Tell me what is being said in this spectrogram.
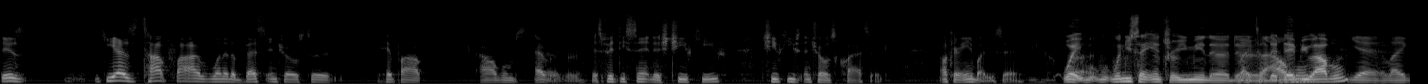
there's he has top five, one of the best intros to hip hop albums ever. Ever. There's 50 Cent. There's Chief Keef. Chief Keef's intro is classic. I don't care what anybody say. Mm-hmm. Wait, w- when you say intro, you mean the the, Like the album? debut album, Yeah, like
